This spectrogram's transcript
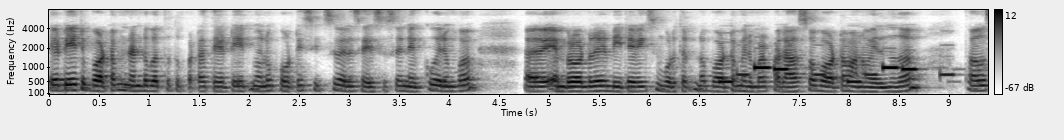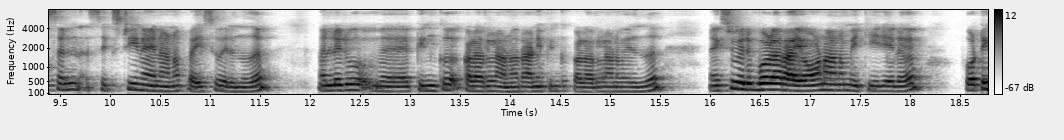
Thirty eight bottom രണ്ട് പത്ത് തുപ്പട്ട തേർട്ടി എയ്റ്റ് മുതൽ ഫോർട്ടി സിക്സ് വരെ സൈസസ് നെക്ക് വരുമ്പോൾ എംബ്രോയ്ഡറി ഡീറ്റെയിലിങ്സും കൊടുത്തിട്ടുണ്ട്. ബോട്ടം വരുമ്പോൾ പലാസോ ബോട്ടമാണ് വരുന്നത്. തൗസൻഡ് സിക്സ്റ്റി നയൻ ആണ് പ്രൈസ് വരുന്നത്. നല്ലൊരു പിങ്ക് കളറിലാണ് റാണി പിങ്ക് കളറിലാണ് വരുന്നത്. നെക്സ്റ്റ് വരുമ്പോൾ റയോൺ ആണ് മെറ്റീരിയൽ ഫോർട്ടി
